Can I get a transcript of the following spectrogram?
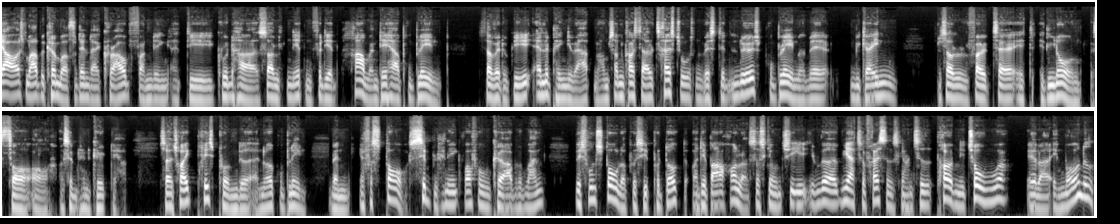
Jeg er også meget bekymret for den der crowdfunding, at de kun har solgt 19, fordi at har man det her problem, så vil du give alle penge i verden. Om sådan koster 50.000, hvis det løser problemet med vi kan ind, så vil folk tage et, et lån for at, at simpelthen købe det her. Så jeg tror ikke, prispunktet er noget problem. Men jeg forstår simpelthen ikke, hvorfor hun kører abonnement. Hvis hun stoler på sit produkt, og det bare holder, så skal hun sige, jamen ved, vi har tilfredshedsgaranti. Prøv den i to uger, eller en måned,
